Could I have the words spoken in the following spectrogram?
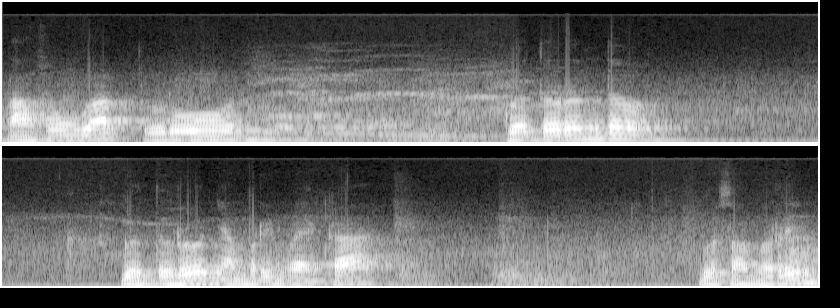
langsung gue turun. Gue turun tuh. Gue turun nyamperin mereka. Gue samperin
